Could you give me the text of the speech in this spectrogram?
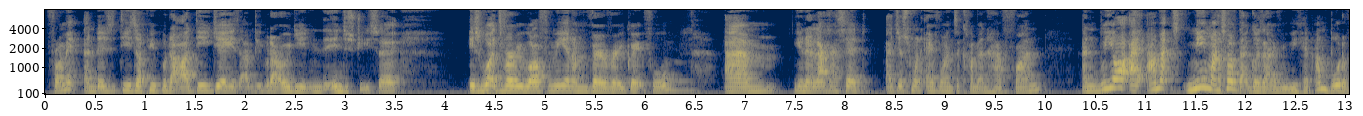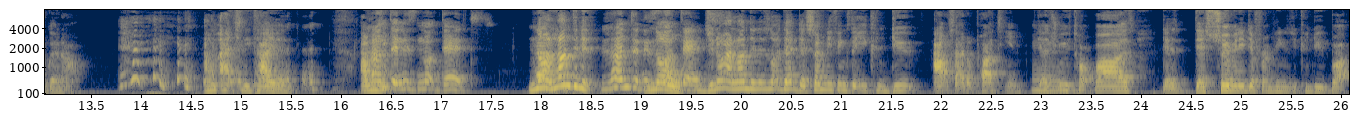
from it, and these are people that are DJs and people that are already in the industry. So it's worked very well for me, and I'm very, very grateful. Um, you know, like I said, I just want everyone to come and have fun. And we are. I, I'm actually me myself that goes out every weekend. I'm bored of going out. I'm actually tired. I'm re- London is not dead. No, London is London is no. not dead. Do you know why London is not dead? There's so many things that you can do outside of partying. There's Mm. rooftop bars. There's there's so many different things you can do. But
